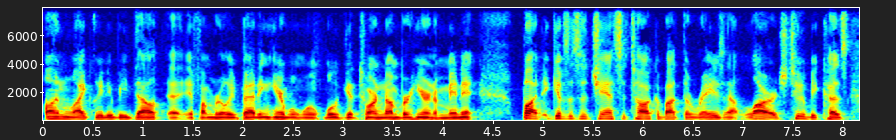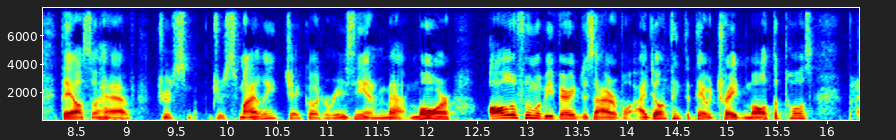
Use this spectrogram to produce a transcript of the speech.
unlikely to be dealt. Uh, If I'm really betting here, we'll, we'll we'll get to our number here in a minute. But it gives us a chance to talk about the Rays at large too, because they also have Drew Drew Smyly, Jake Odorizzi, and Matt Moore, all of whom would be very desirable. I don't think that they would trade multiples, but I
